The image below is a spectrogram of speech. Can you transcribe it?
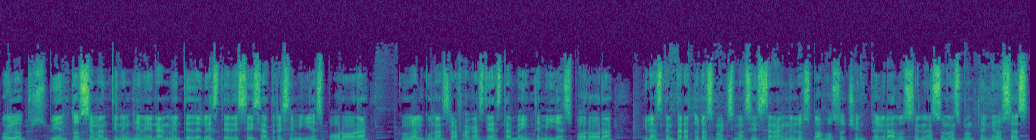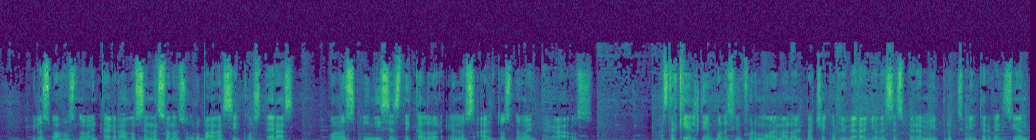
Hoy los vientos se mantienen generalmente del este de 6 a 13 millas por hora, con algunas ráfagas de hasta 20 millas por hora, y las temperaturas máximas estarán en los bajos 80 grados en las zonas montañosas y los bajos 90 grados en las zonas urbanas y costeras, con los índices de calor en los altos 90 grados. Hasta aquí el tiempo les informó Emanuel Pacheco Rivera. Yo les espero en mi próxima intervención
